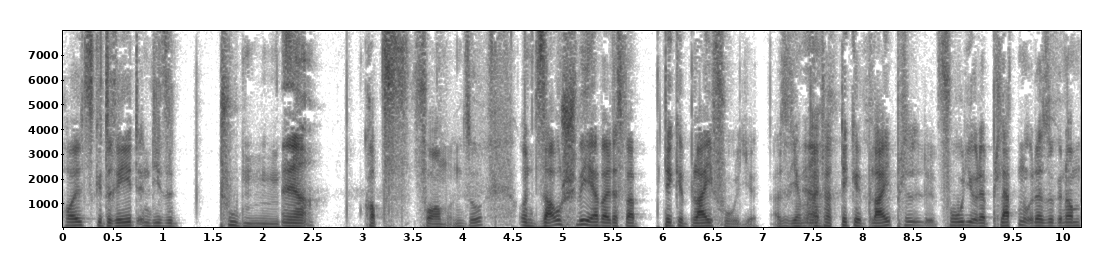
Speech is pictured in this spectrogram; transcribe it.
Holz gedreht in diese Tubenkopfform ja. Und so. Und sau schwer, weil das war dicke Bleifolie. Also die haben Ja. einfach dicke Bleifolie oder Platten oder so genommen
